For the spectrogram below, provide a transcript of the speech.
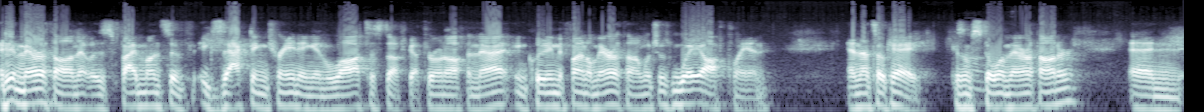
I did a marathon that was five months of exacting training and lots of stuff got thrown off in that, including the final marathon, which was way off plan. And that's okay because I'm still a marathoner and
